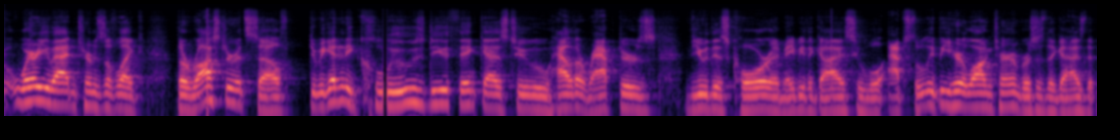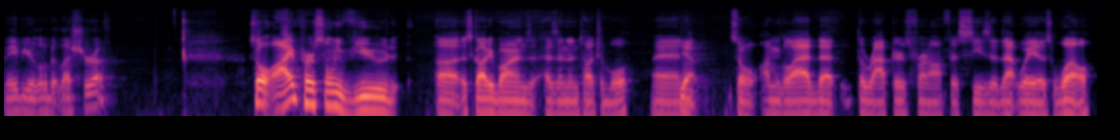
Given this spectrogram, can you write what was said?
where are you at in terms of like the roster itself? Do we get any clues do you think as to how the raptors view this core and maybe the guys who will absolutely be here long term versus the guys that maybe you're a little bit less sure of? So i personally viewed uh, scottie barnes as an untouchable and Yeah. so i'm glad that the raptors front office sees it that way as well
